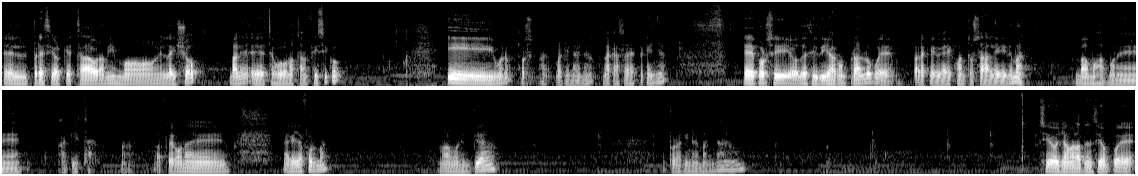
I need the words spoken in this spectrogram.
el, precio al que está ahora mismo en la eShop, ¿vale? Este juego no está en físico. Y bueno, por aquí no hay nada, la casa es pequeña. Eh, por si os decidís a comprarlo, pues para que veáis cuánto sale y demás. Vamos a poner... Aquí está. La fregona es de aquella forma. Vamos a limpiar. Por aquí no hay más nada, Si os llama la atención, pues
